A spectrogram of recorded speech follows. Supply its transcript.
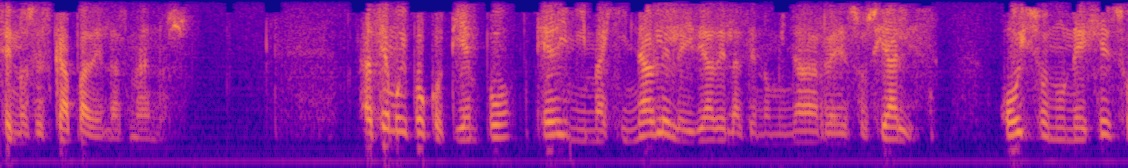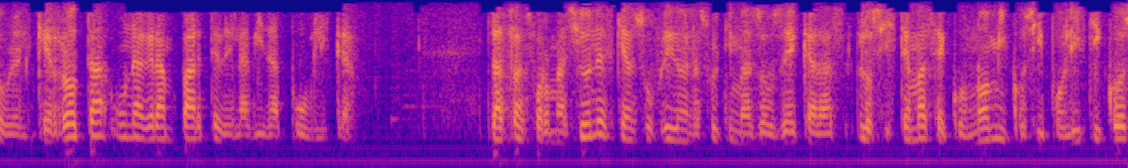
se nos escapa de las manos. Hace muy poco tiempo era inimaginable la idea de las denominadas redes sociales. Hoy son un eje sobre el que rota una gran parte de la vida pública. Las transformaciones que han sufrido en las últimas dos décadas los sistemas económicos y políticos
